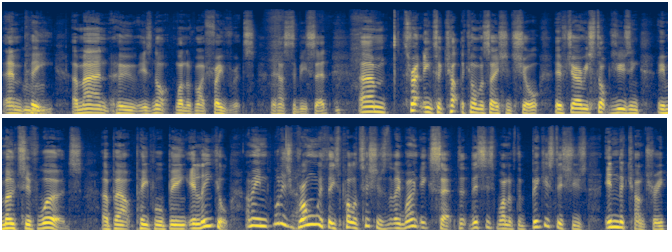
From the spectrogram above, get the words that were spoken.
MP, mm-hmm. a man who is not one of my favourites, it has to be said, um, threatening to cut the conversation short if Jeremy stopped using emotive words about people being illegal. I mean, what is wrong with these politicians that they won't accept that this is one of the biggest issues in the country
